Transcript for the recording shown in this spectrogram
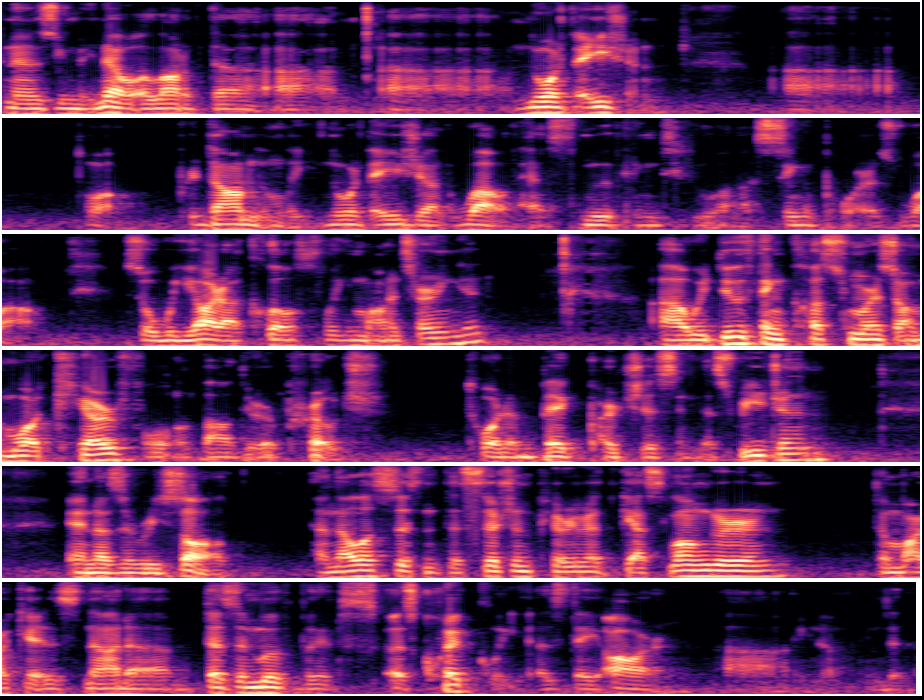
And as you may know, a lot of the uh, uh, North Asian, uh, well, predominantly North Asia wealth has moved into uh, Singapore as well. So we are uh, closely monitoring it. Uh, we do think customers are more careful about their approach toward a big purchase in this region. And as a result, analysis and decision period gets longer. The market is not uh, doesn't move as, as quickly as they are, uh, you know, the,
